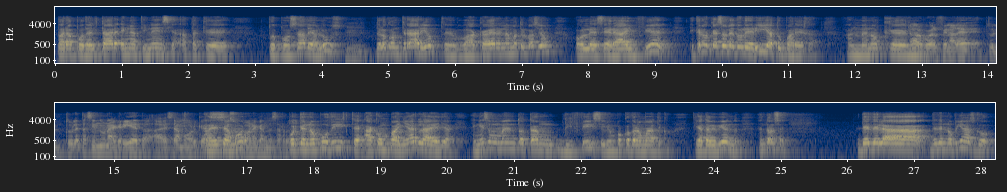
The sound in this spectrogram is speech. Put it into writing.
para poder estar en abstinencia hasta que tu esposa dé a luz. De lo contrario, te va a caer en la masturbación o le será infiel. Y creo que eso le dolería a tu pareja. Al menos que... Claro, porque al final eh, tú, le estás haciendo una grieta a ese amor que se supone que han desarrollado. Porque no pudiste acompañarla a ella en ese momento tan difícil y un poco dramático que ella está viviendo. Entonces, desde, la, desde el noviazgo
